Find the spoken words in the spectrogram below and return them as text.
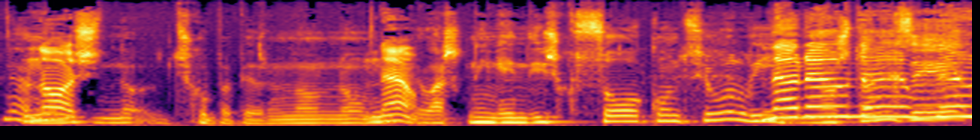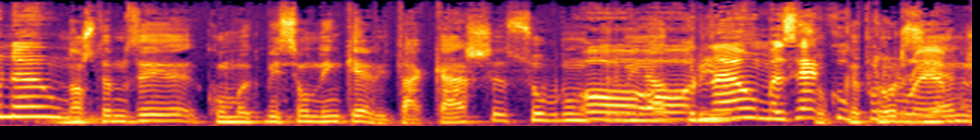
Não, nós... Não, não, desculpa, Pedro, não, não, não, eu acho que ninguém diz que só aconteceu ali. Não, não, nós estamos não, é, não, não. Nós estamos é, com uma comissão de inquérito à Caixa sobre um oh, determinado oh, período. Não, mas é que o problema,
